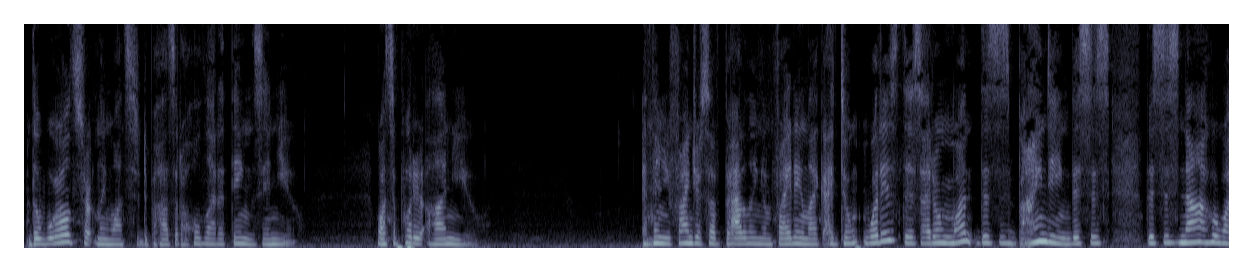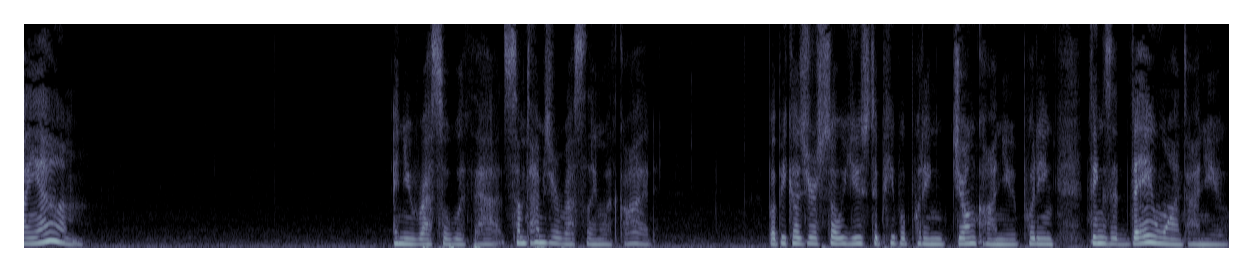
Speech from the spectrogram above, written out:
The world certainly wants to deposit a whole lot of things in you. Wants to put it on you and then you find yourself battling and fighting like i don't what is this i don't want this is binding this is this is not who i am and you wrestle with that. Sometimes you're wrestling with god. But because you're so used to people putting junk on you putting things that they want on you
